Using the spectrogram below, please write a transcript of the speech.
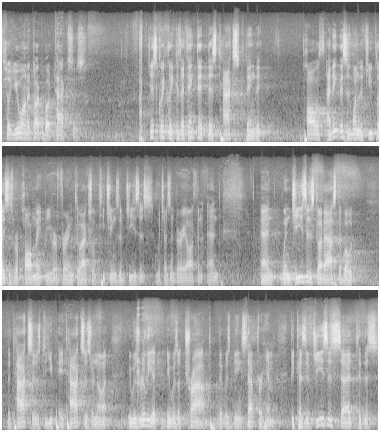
So you want to talk about taxes? Just quickly, because I think that this tax thing that Paul, I think this is one of the few places where Paul might be referring to actual teachings of Jesus, which isn't very often. And, and when Jesus got asked about the taxes, do you pay taxes or not, it was really a, it was a trap that was being set for him. Because if Jesus said to this,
